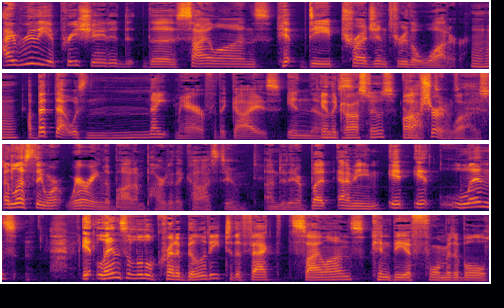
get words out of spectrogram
I really appreciated the Cylons hip deep trudging through the water. Mm-hmm. I bet that was nightmare for the guys in those In the costumes? Oh, I'm sure it was. Unless they weren't wearing the bottom part of the costume under there. But I mean, it it lends it lends a little credibility to the fact that Cylons can be a formidable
